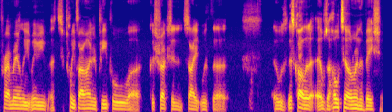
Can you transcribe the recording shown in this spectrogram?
primarily maybe a 2,500 people uh, construction site with uh, it was let's call it a, it was a hotel renovation,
